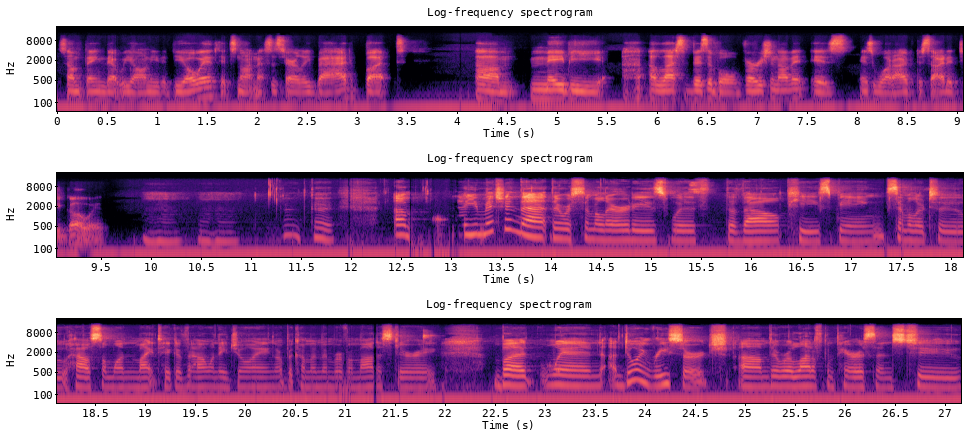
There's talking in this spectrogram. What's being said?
something that we all need to deal with. It's not necessarily bad, but um, maybe a less visible version of it is is what I've decided to go with. Mm-hmm, mm-hmm. Good, good. Um, now you mentioned that there were similarities with the vow piece being similar to how someone might take a vow when they join or become a member of a monastery. But when uh, doing research, um, there were a lot of comparisons to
